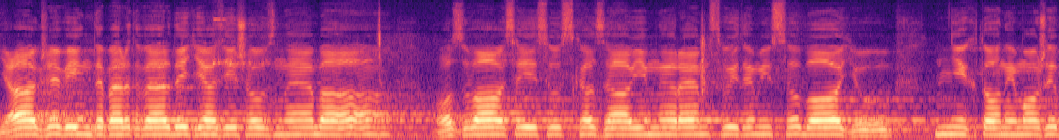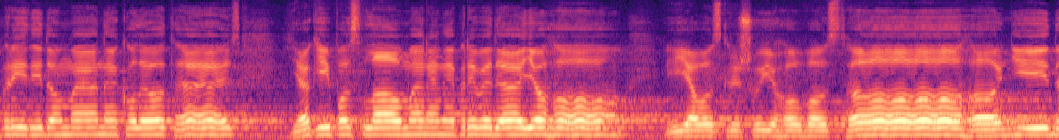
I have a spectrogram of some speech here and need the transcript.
Як же він тепер твердить, я зійшов з неба? Озвався Ісус, сказав їм, не ремствуйте між собою, ніхто не може прийти до мене, коли Отець, який послав мене, не приведе Його, і я воскрешу Його в останній день.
